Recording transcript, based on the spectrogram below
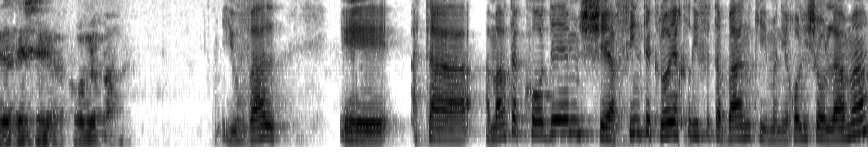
אמ, על זה שקוראים לו בנק. יובל, אה, אתה אמרת קודם שהפינטק לא יחליף את הבנקים, אני יכול לשאול למה?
